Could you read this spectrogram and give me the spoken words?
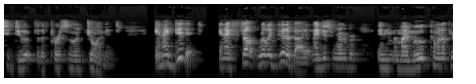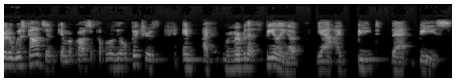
to do it for the personal enjoyment. And I did it and I felt really good about it. And I just remember in my move coming up here to Wisconsin, came across a couple of the old pictures, and I remember that feeling of, yeah, I beat that beast,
